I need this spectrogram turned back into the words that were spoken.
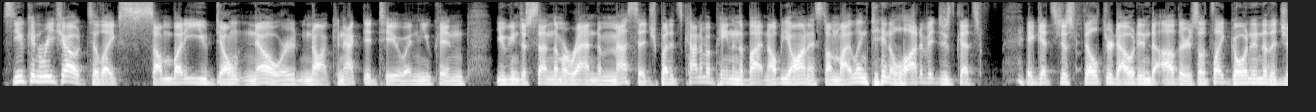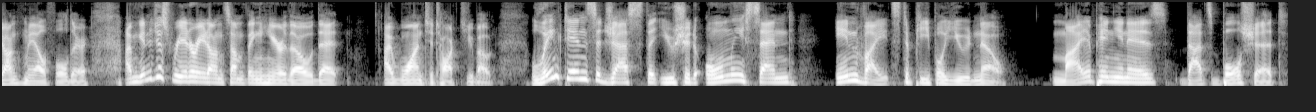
So you can reach out to like somebody you don't know or not connected to and you can you can just send them a random message, but it's kind of a pain in the butt. And I'll be honest, on my LinkedIn a lot of it just gets it gets just filtered out into others. So it's like going into the junk mail folder. I'm going to just reiterate on something here though that I want to talk to you about. LinkedIn suggests that you should only send invites to people you know. My opinion is that's bullshit.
